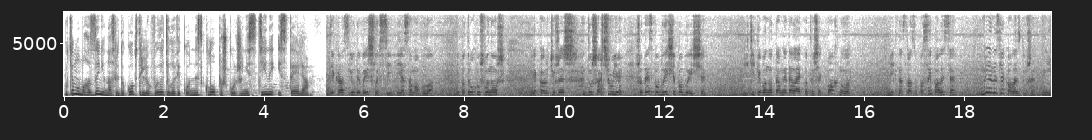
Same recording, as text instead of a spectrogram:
У цьому магазині внаслідок обстрілів вилетіло віконне скло, пошкоджені стіни і стеля. Якраз люди вийшли всі, і я сама була. І потроху ж воно ж, як кажуть, уже ж душа чує, що десь поближче, поближче. І тільки воно там недалеко, то ж як бахнуло, вікна одразу посипалися. Ну я не злякалась дуже. Ні.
